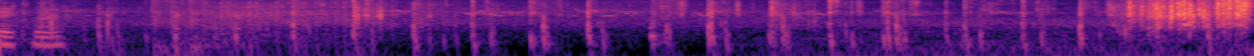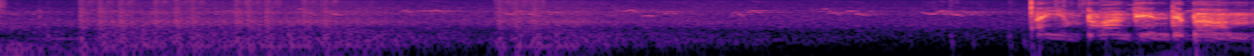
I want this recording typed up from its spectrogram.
एक planting the bomb.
